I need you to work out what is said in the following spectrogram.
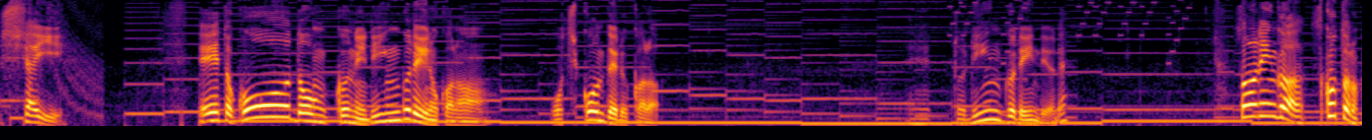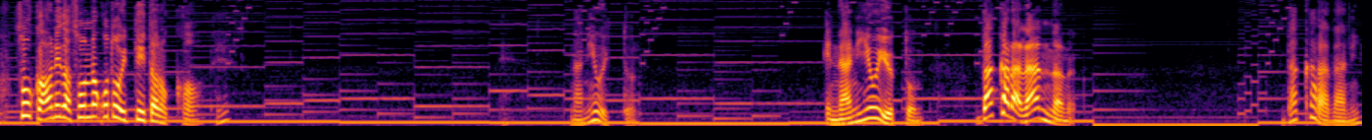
しゃい。えーと、ゴードン君にリングでいいのかな？落ち込んでるから。えー、っと、リングでいいんだよね。そのリングはスコットの、そうか、姉がそんなことを言っていたのか。え？え何を言っとる？え、何を言っとん？だから何なの？だから何？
